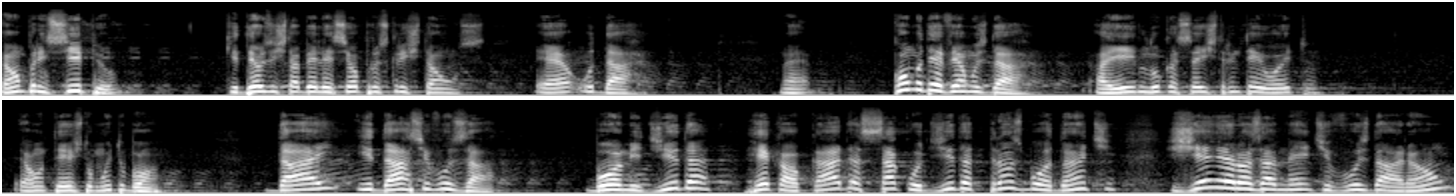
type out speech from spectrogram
É um princípio que Deus estabeleceu para os cristãos, é o dar. Né? Como devemos dar? Aí Lucas 6,38 é um texto muito bom. Dai e dar-se-vos-á. Boa medida, recalcada, sacudida, transbordante, generosamente vos darão,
